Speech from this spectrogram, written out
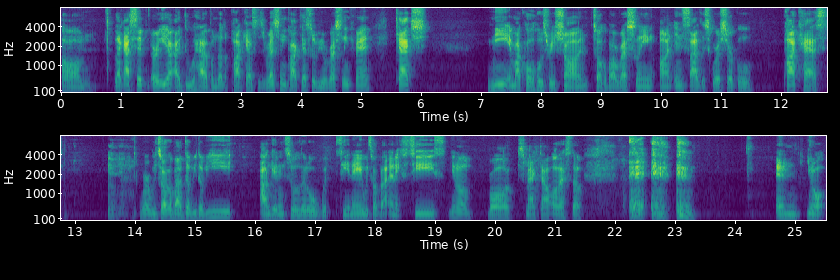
Um, like I said earlier, I do have another podcast. It's a wrestling podcast. So if you're a wrestling fan, catch me and my co-host Ray Sean talk about wrestling on Inside the Square Circle podcast, where we talk about WWE. I'll get into a little with TNA. We talk about NXT, you know, Raw, SmackDown, all that stuff. and you know,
